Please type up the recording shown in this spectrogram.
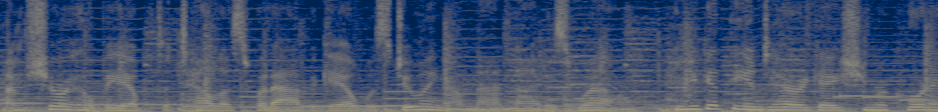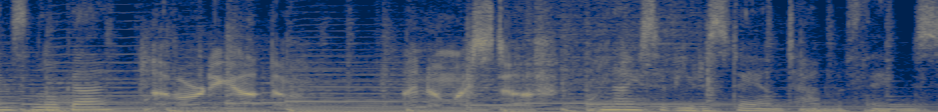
I'm sure he'll be able to tell us what Abigail was doing on that night as well. Can you get the interrogation recordings, little guy? I've already got them. I know my stuff. Nice of you to stay on top of things.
